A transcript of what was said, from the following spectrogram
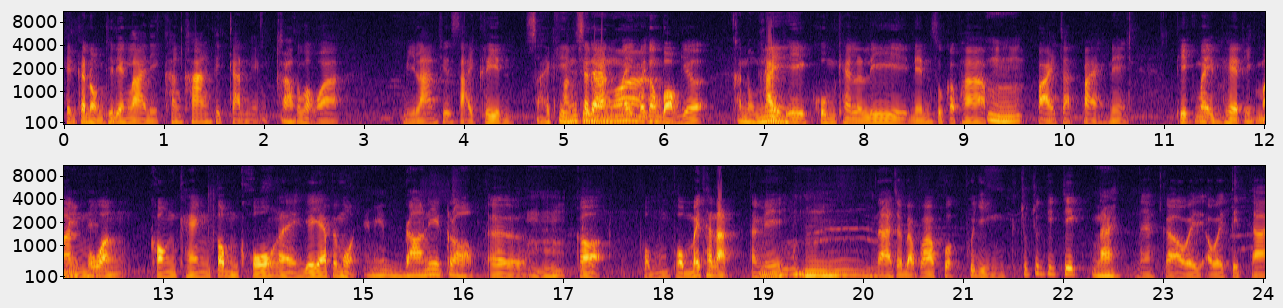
เห็นขนมที่เรียงรายนี้ข้างๆ ติดกันเนี่ยครับก็บอกว่ามีร้านชื่อสายคลีนสายคลีนฟัแสชื่อดร้นงว่าไม่ไม่ต้องบอกเยอะ ขนมใครนี่ ที่คุมแคลอรี่เน้นสุขภาพอืม ไปจัดไปนี่พริกไม่เผ็ดพริกไม่มันเผ็ด ม่วงคองแข็งต้มโค้งอะไรเยอะแยะไปหมด อันนี้บราวนี่กรอบเออออืมก็ผมผมไม่ถนัดทางนี้ อืมน่าจะแบบว่าพวกผู้หญิงจุกจุกจิกจิกนะนะก็เอาไว้เอาไว้ติดได้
